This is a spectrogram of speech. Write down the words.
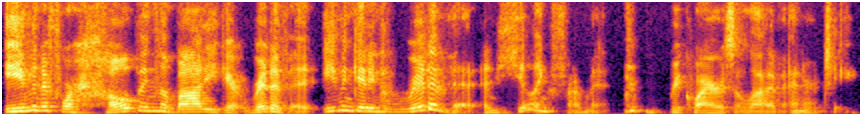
even if we're helping the body get rid of it, even getting rid of it and healing from it requires a lot of energy.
